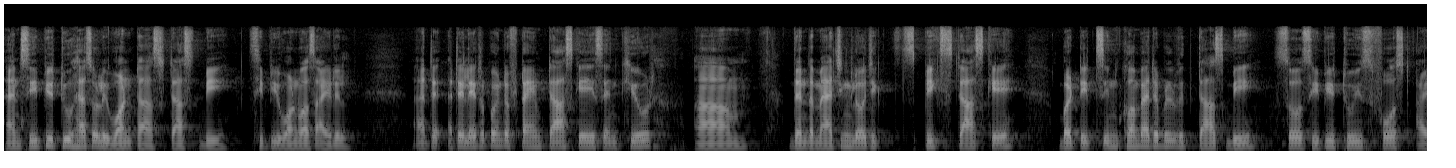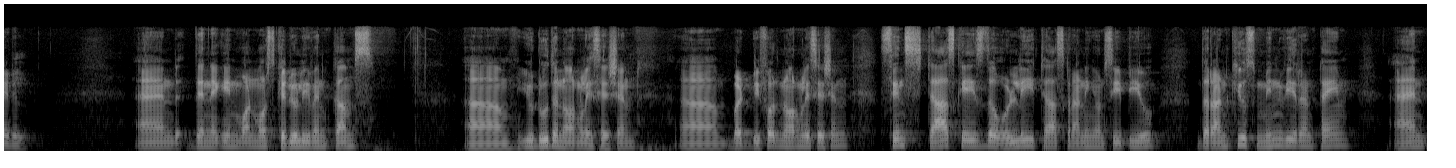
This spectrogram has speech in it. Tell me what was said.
and CPU two has only one task, task B. CPU one was idle. At a, at a later point of time, task A is enqueued. Um, then the matching logic picks task A, but it's incompatible with task B. So CPU two is forced idle. And then again, one more schedule event comes. Um, you do the normalization. Uh, but before normalization, since task A is the only task running on CPU, the run queue's min v runtime and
